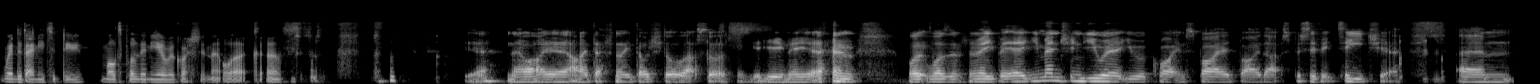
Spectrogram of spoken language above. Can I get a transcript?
When did I need to do multiple linear regression at work? Um, yeah, no, I uh, I definitely dodged all that sort of thing at uni. Um, well, it wasn't for me. But uh, you mentioned you were you were quite inspired by that specific teacher. Mm-hmm. Um,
